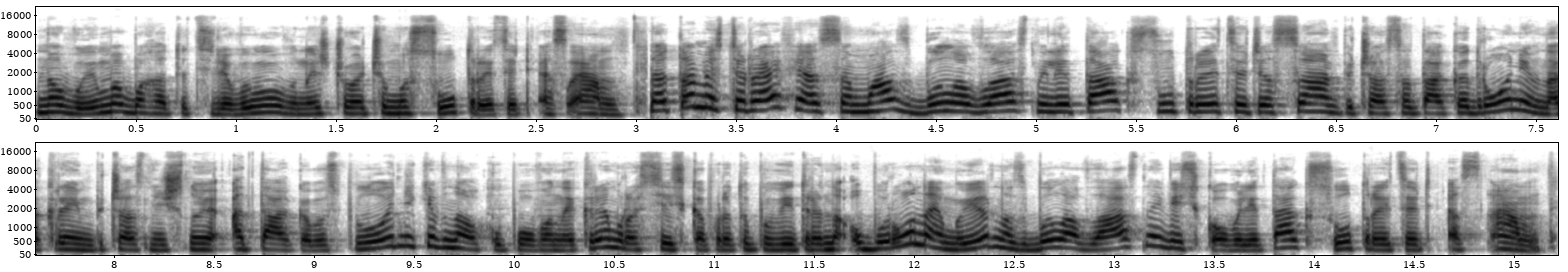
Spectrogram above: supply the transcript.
новими багатоцільовими винищувачами Су-30 СМ. Натомість Рефія сама збила власний літак Су-30 СМ під час атаки дронів на Крим. Під час нічної атаки безпілотників на окупований Крим російська протиповітряна оборона ймовірно збила власний військовий літак Су-30 СМ.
